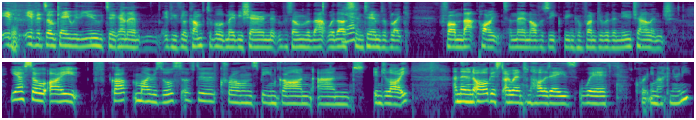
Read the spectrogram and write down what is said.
if if it's okay with you to kind of if you feel comfortable maybe sharing some of that with us Yeah. in terms of like from that point and then obviously being confronted with a new challenge Yeah, so I f- got my results of the Crohn's being gone and in July. And then in August I went on holidays with Courtney McInerney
